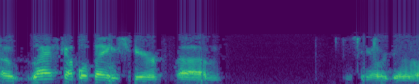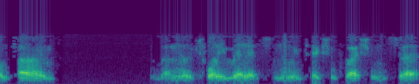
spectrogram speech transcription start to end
So last couple of things here. Um, let's see how we're doing on time. About another 20 minutes, and then we can take some questions. Uh,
